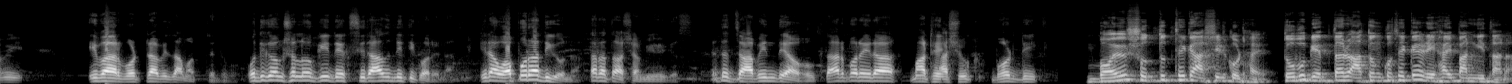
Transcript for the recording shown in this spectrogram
আমি এবার ভোটটা আমি জামাততে দেবো। অধিকাংশ লোকই দেখছি রাজনীতি করে না। এরা অপরাধীও না তারা তো আসামি হয়ে গেছে। এতে জামিন দেওয়া হোক তারপরে এরা মাঠে আসুক ভোট দিক। বয়স সত্তর থেকে আশির কোঠায়। তবু গ্রেপ্তার আতঙ্ক থেকে রেহাই পাননি তারা।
